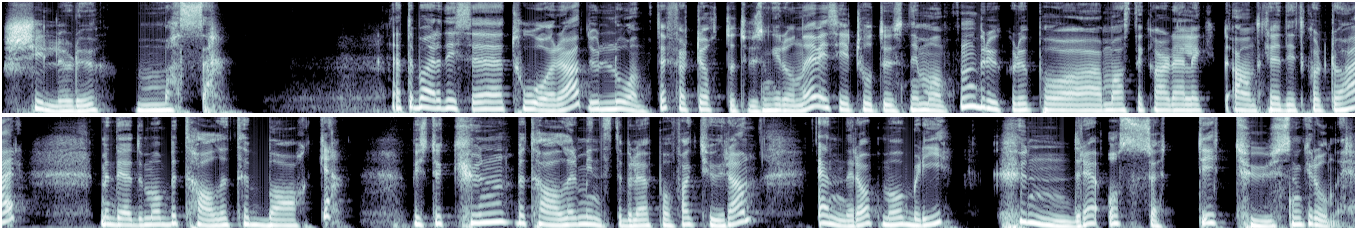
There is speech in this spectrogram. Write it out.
Skylder du masse. Etter bare disse to åra, du lånte 48 000 kroner, vi sier 2000 i måneden, bruker du på Mastercard eller annet kredittkort du har. Men det du må betale tilbake, hvis du kun betaler minstebeløp på fakturaen, ender opp med å bli 170 000 kroner.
